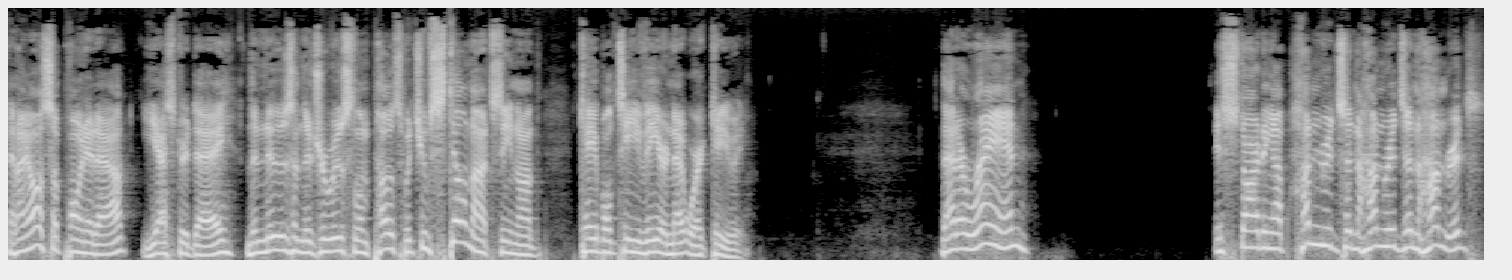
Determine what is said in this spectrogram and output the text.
And I also pointed out yesterday the news in the Jerusalem Post, which you've still not seen on cable TV or network TV that Iran is starting up hundreds and hundreds and hundreds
